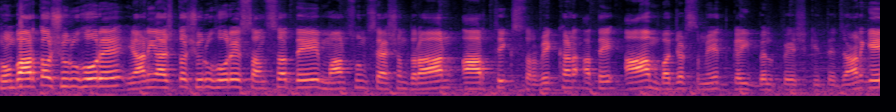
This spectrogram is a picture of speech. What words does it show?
ਸੋਮਵਾਰ ਤੋਂ ਸ਼ੁਰੂ ਹੋ ਰਹੇ, ਯਾਨੀ ਅੱਜ ਤੋਂ ਸ਼ੁਰੂ ਹੋ ਰਹੇ ਸੰਸਦ ਦੇ ਮਾਨਸੂਨ ਸੈਸ਼ਨ ਦੌਰਾਨ ਆਰਥਿਕ ਸਰਵੇਖਣ ਅਤੇ ਆਮ ਬਜਟ ਸਮੇਤ ਕਈ ਬਿੱਲ ਪੇਸ਼ ਕੀਤੇ ਜਾਣਗੇ।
